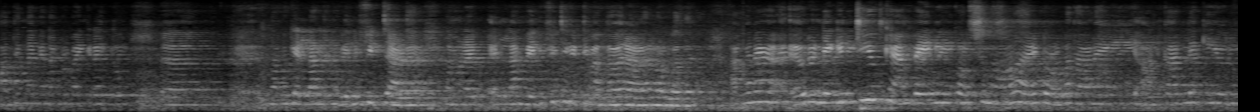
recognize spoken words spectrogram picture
ആദ്യം തന്നെ നമ്മൾ ഭയങ്കര എന്തോ നമുക്ക് എല്ലാം തന്നെ ബെനിഫിറ്റ് ആണ്. നമ്മളെ എല്ലാം ബെനിഫിറ്റ് കിട്ടി വന്നവരാണെന്നുള്ളത്. അങ്ങനെ ഒരു നെഗറ്റീവ് ക്യാമ്പയിനിങ് കുറച്ച് നാളായിട്ടുള്ളതാണ് ഈ ആൾക്കാരിലേക്ക് ഈ ഒരു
